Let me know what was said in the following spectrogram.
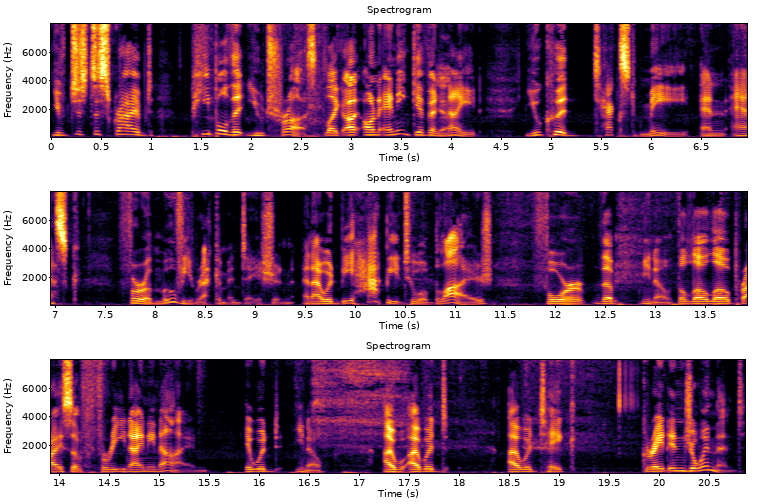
You've just described people that you trust. Like uh, on any given Yeah. night, you could text me and ask for a movie recommendation, and I would be happy to oblige for the you know the low low price of free ninety nine. It would you know, I I would I would take great enjoyment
